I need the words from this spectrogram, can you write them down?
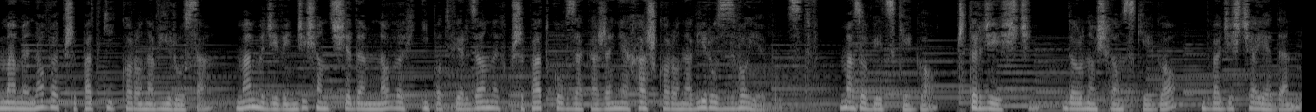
mamy nowe przypadki koronawirusa, mamy 97 nowych i potwierdzonych przypadków zakażenia H koronawirus z województw, mazowieckiego, 40, dolnośląskiego, 21,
